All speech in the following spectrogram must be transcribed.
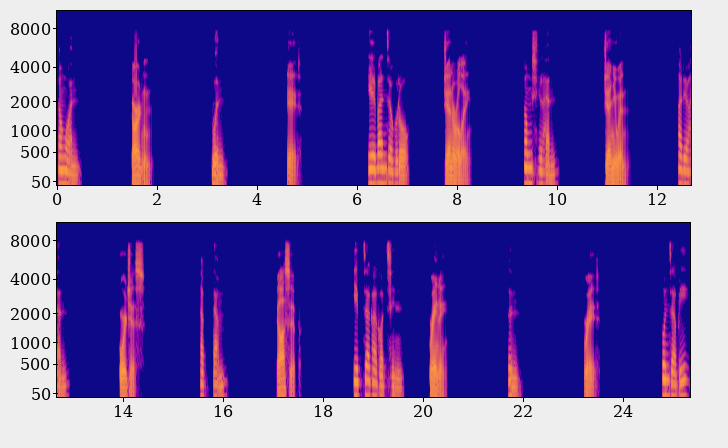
정원, garden, 문, gate, 일반적으로, generally, 성실한, genuine, 화려한, gorgeous, 잡담, gossip, 입자가 거친, rainy, 은, great, 손잡이,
